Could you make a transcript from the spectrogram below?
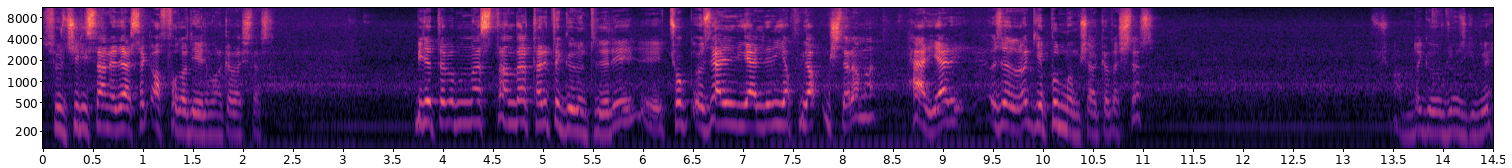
sürçülisan edersek affola diyelim arkadaşlar. Bir de tabii bunlar standart harita görüntüleri. E, çok özel yerleri yapı yapmışlar ama her yer özel olarak yapılmamış arkadaşlar. Şu anda gördüğünüz gibi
